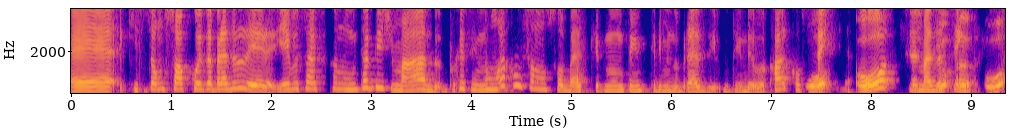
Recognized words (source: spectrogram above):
é, que são só coisa brasileira. E aí você vai ficando muito abismado, porque assim, não é como se eu não soubesse que não tem crime no Brasil, entendeu? É claro que eu sei. Oh. mas assim, oh.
